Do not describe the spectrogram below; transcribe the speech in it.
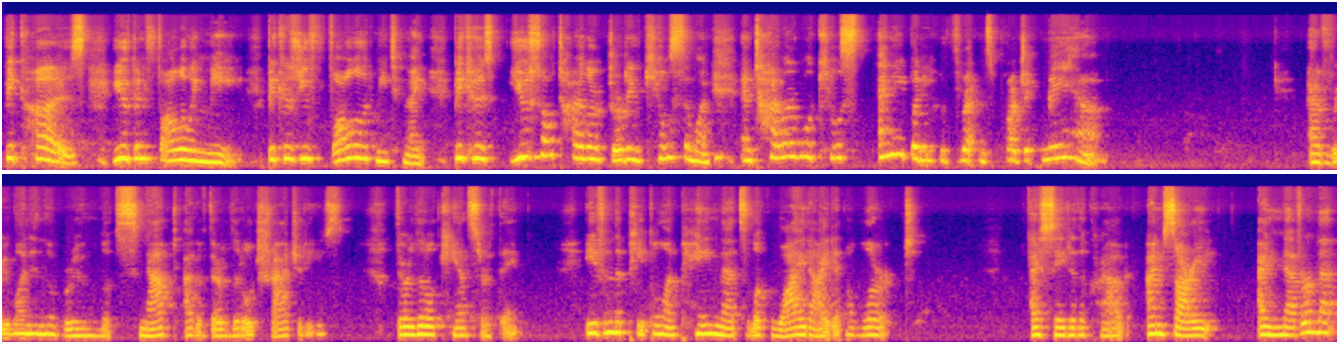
Because you've been following me, because you followed me tonight, because you saw Tyler Durden kill someone, and Tyler will kill anybody who threatens Project Mayhem. Everyone in the room looks snapped out of their little tragedies, their little cancer thing. Even the people on pain meds look wide eyed and alert. I say to the crowd, I'm sorry, I never meant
